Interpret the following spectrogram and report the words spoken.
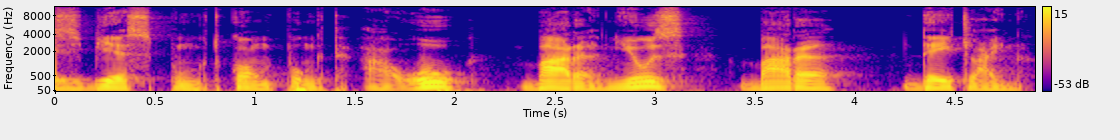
sbs.com.au bară news bară dateline.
